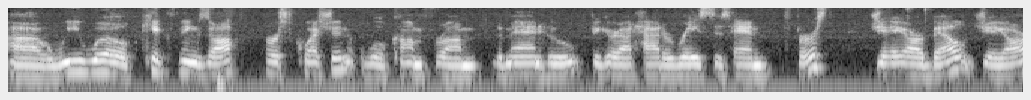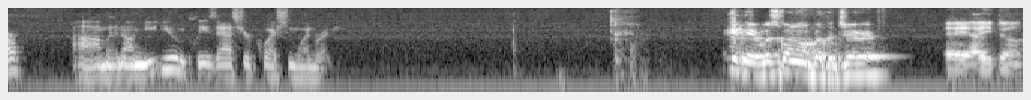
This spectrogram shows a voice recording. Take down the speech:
uh, we will kick things off. First question will come from the man who figured out how to raise his hand first, J.R. Bell. J.R., I'm going to unmute you and please ask your question when ready. Hey there, what's going on, brother Jared? Hey, how you doing?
